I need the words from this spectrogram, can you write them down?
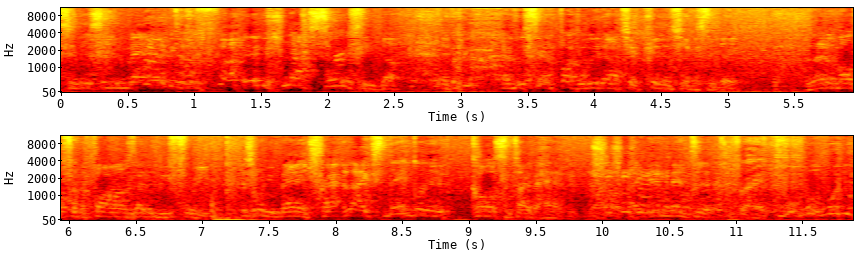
Accidents and mad. Not seriously though. If you, if we said fuck it, we not killing chickens today. Let them out for the farms. Let them be free. There's gonna be mad trap. Like they're gonna cause some type of havoc. Like they're meant to. Right. What, what do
